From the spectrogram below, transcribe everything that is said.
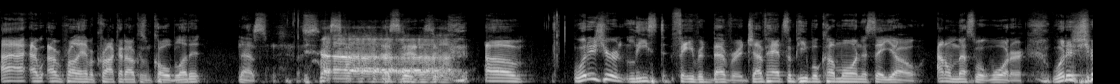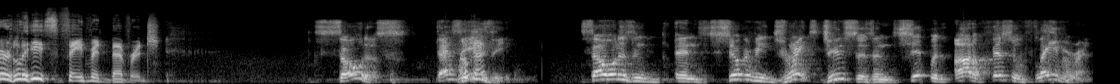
I, I, I would probably have a crocodile because I'm cold blooded. That's that's, that's, that's, that's it, Um, what is your least favorite beverage? I've had some people come on and say, "Yo, I don't mess with water." What is your least favorite beverage? Sodas. That's okay. easy sodas and, and sugary drinks, juices and shit with artificial flavoring.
